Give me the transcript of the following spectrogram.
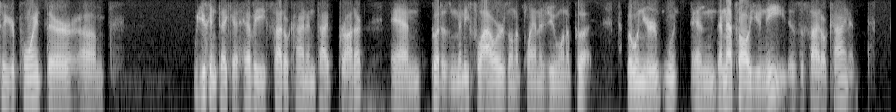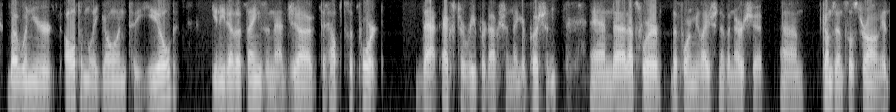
to your point there, um, you can take a heavy cytokinin type product and put as many flowers on a plant as you want to put. But when you're and and that's all you need is the cytokinin. But when you're ultimately going to yield, you need other things in that jug to help support that extra reproduction that you're pushing, and uh, that's where the formulation of inertia um, comes in so strong. It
